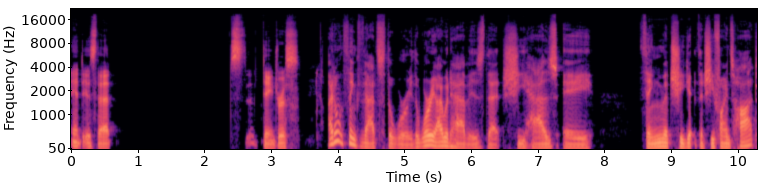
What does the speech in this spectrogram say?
And is that dangerous? I don't think that's the worry. The worry I would have is that she has a thing that she get that she finds hot,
